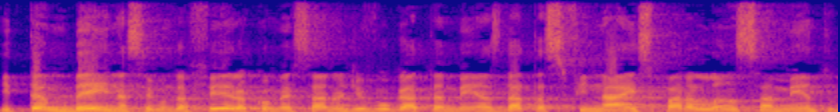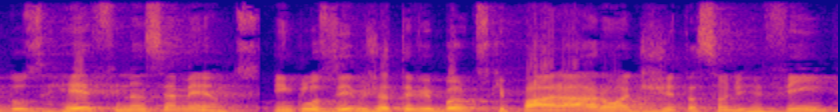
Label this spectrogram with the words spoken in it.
E também na segunda-feira começaram a divulgar também as datas finais para lançamento dos refinanciamentos. Inclusive já teve bancos que pararam a digitação de refim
